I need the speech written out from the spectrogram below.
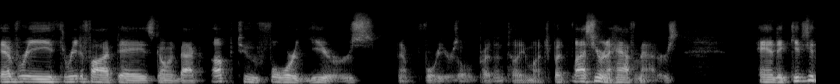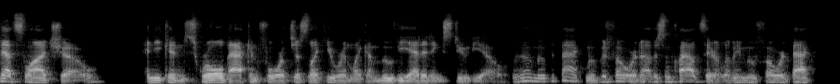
every three to five days, going back up to four years. Now, four years old probably doesn't tell you much, but last year and a half matters. And it gives you that slideshow, and you can scroll back and forth just like you were in like a movie editing studio. Oh, move it back, move it forward. Oh, there's some clouds there. Let me move forward back.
